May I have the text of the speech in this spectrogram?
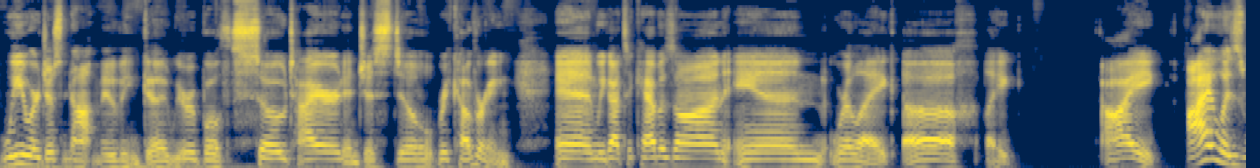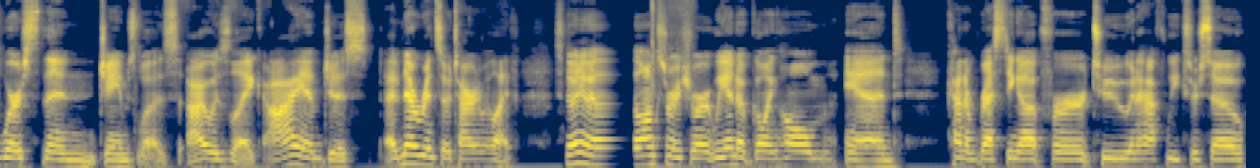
we were just not moving good. We were both so tired and just still recovering. And we got to Cabazon and we're like, ugh, like I I was worse than James was. I was like, I am just I've never been so tired in my life. So anyway, long story short, we end up going home and kind of resting up for two and a half weeks or so,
